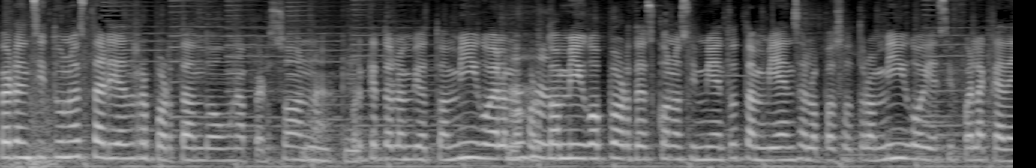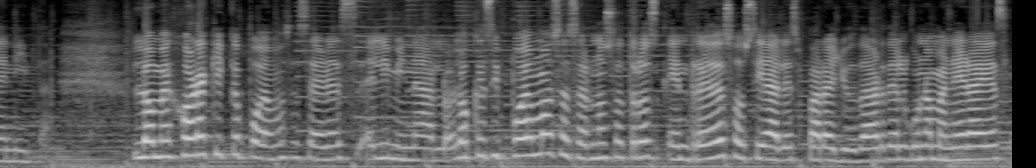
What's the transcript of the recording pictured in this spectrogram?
pero en sí tú no estarías reportando a una persona, porque te lo envió tu amigo, y a lo mejor tu amigo por desconocimiento también se lo pasó a otro amigo y así fue la cadenita. Lo mejor aquí que podemos hacer es eliminarlo. Lo que sí podemos hacer nosotros en redes sociales para ayudar de alguna manera es,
